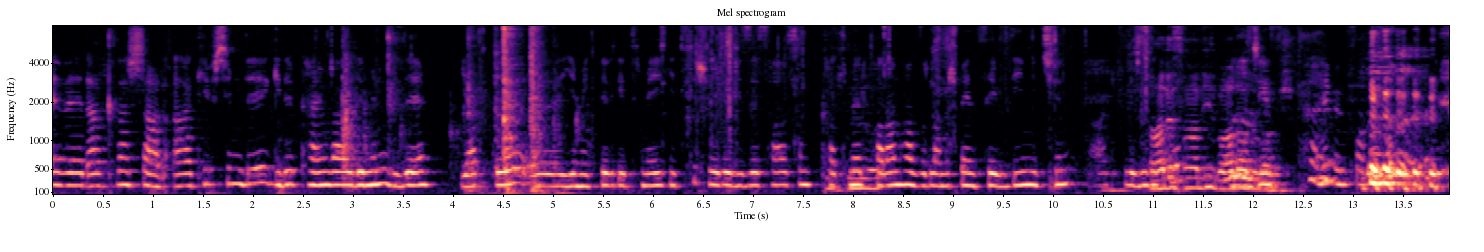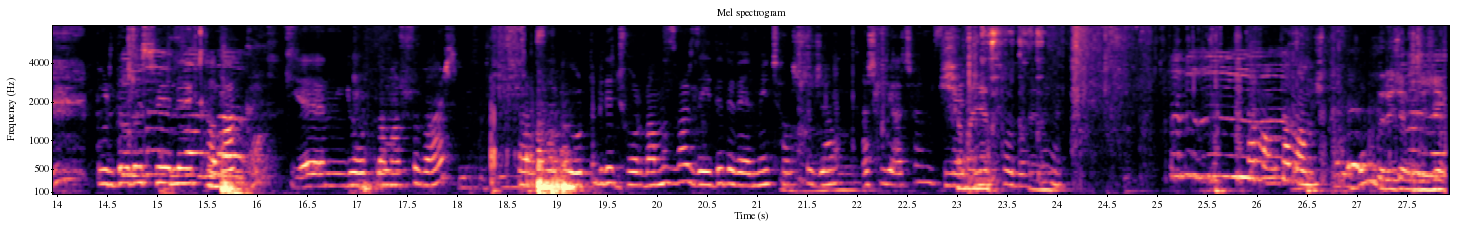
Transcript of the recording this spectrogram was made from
Evet arkadaşlar Akif şimdi gidip kayınvalidemin bize yaptığı e, yemekleri getirmeye gitti. Şöyle bize sağ olsun katmer falan hazırlamış ben sevdiğim için. Akif'le birlikte Sade sana değil bana da yiyeceğiz. hazırlanmış. Aynen sana. Burada da şöyle kabak e, yoğurtlaması var. Sarımsak yoğurtlu bir de çorbamız var. Zeyde de vermeye çalışacağım. Aşkım bir açar mısın? Mercimek yer. çorbası mi? Tamam tamam. Vereceğim vereceğim.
